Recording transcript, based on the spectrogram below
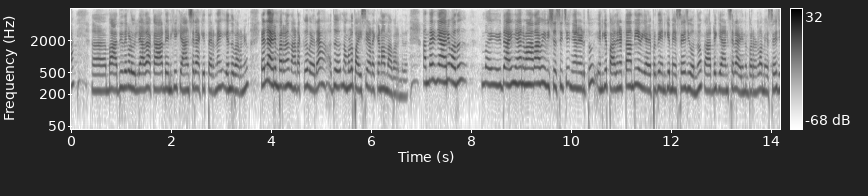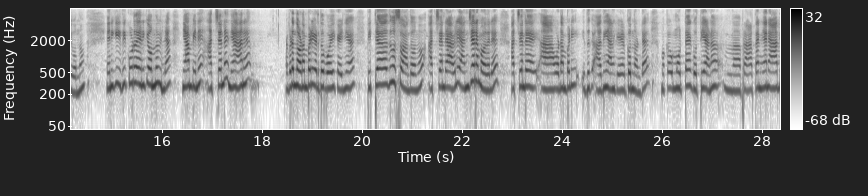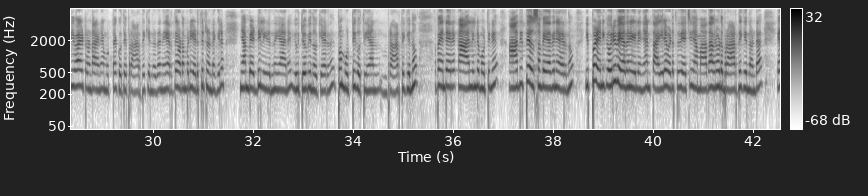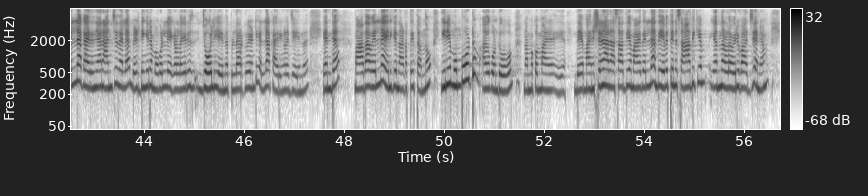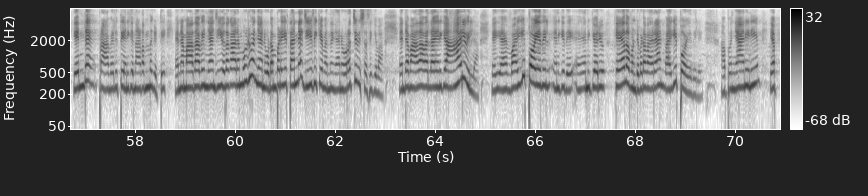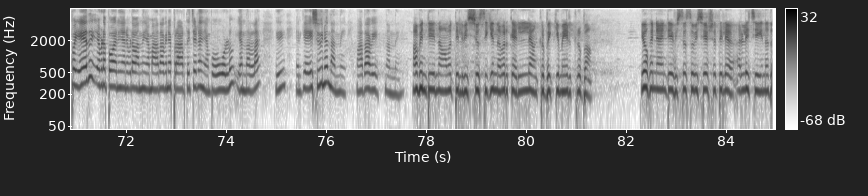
ബാധ്യതകളും ഇല്ലാതെ ആ കാർഡ് എനിക്ക് ക്യാൻസലാക്കി തരണേ എന്ന് പറഞ്ഞു. എല്ലാവരും പറഞ്ഞു വില അത് നമ്മൾ പൈസ അടയ്ക്കണമെന്നാണ് പറഞ്ഞത്. അന്നേരം ഞാനും അത് ഇതായി ഞാൻ മാതാവി വിശ്വസിച്ച് ഞാൻ എടുത്തു. എനിക്ക് പതിനെട്ടാം തീയതി ആയപ്പോഴത്തേക്കും എനിക്ക് മെസ്സേജ് വന്നു. കാർഡ് ക്യാൻസലായി എന്ന് പറഞ്ഞുള്ള മെസ്സേജ് വന്നു. എനിക്ക് ഇതിൽ കൂടുതൽ എനിക്കൊന്നുമില്ല. ഞാൻ പിന്നെ അച്ഛന്റെ ഞാൻ ഇവിടെ നിന്ന് ഉടമ്പടി എടുത്ത് പോയി കഴിഞ്ഞ് പിറ്റേ ദിവസമാണെന്ന് തോന്നുന്നു. അച്ഛൻ രാവിലെ അഞ്ചര മുതൽ അച്ഛന്റെ ഉടമ്പടി ഇത് അത് ഞാൻ കേൾക്കുന്നുണ്ട്. മുക്ക കുത്തിയാണ് പ്രാർത്ഥന. ഞാൻ ആദ്യമായിട്ടുണ്ടാണ് ഞാൻ മുട്ട കുത്തി പ്രാർത്ഥിക്കുന്നത്. നേരത്തെ ഉടമ്പടി എടുത്തിട്ടുണ്ടെങ്കിലും ഞാൻ ബെഡിലിരുന്ന് ഞാൻ യൂട്യൂബിൽ നോക്കിയായിരുന്നു. ഇപ്പം മുട്ടി കുത്തി ഞാൻ പ്രാർത്ഥിക്കുന്നു. അപ്പോൾ എന്റെ കാലിന്റെ മുട്ടിന് ആദ്യത്തെ ദിവസം വേദനയായിരുന്നു. ഇപ്പോഴെനിക്ക് ഒരു വേദനയില്ല. ഞാൻ തൈലം എടുത്ത് തേച്ച് ഞാൻ മാതാവിനോട് പ്രാർത്ഥിക്കുന്നുണ്ട്. എല്ലാ കാര്യവും ഞാൻ അഞ്ച് നില ബിൽഡിങ്ങിന്റെ മുകളിലേക്കുള്ള ഒരു ജോലി ചെയ്യുന്ന പിള്ളേർക്ക് വേണ്ടി എല്ലാ കാര്യങ്ങളും ചെയ്യുന്നത് എന്റെ മാതാവെല്ലാം എനിക്ക് നടത്തി തന്നു. ഇനി മുമ്പോട്ടും അത് കൊണ്ടുപോകും. നമുക്ക് മനുഷ്യനാൽ അസാധ്യമായതെല്ലാം ദൈവത്തിന് സാധിക്കും എന്നുള്ള ഒരു വചനം എന്റെ പ്രാബല്യത്തിൽ എനിക്ക് നടന്നു കിട്ടി. എന്റെ മാതാവിൽ ഞാൻ ജീവിതകാലം മുഴുവൻ ഞാൻ ഉടമ്പടിയിൽ തന്നെ ജീവിക്കുമെന്ന് ഞാൻ ഉറച്ചു വിശ്വസിക്കുക. എന്റെ മാതാവല്ല എനിക്ക് ആരുമില്ല. വൈകിപ്പോയതിൽ എനിക്ക് എനിക്കൊരു ഖേദമുണ്ട്. ഇവിടെ വരാൻ വൈകിപ്പോയതിൽ. അപ്പം ഞാനിനിയും എപ്പോൾ ഏത് എവിടെ പോയാലും ഞാൻ ഇവിടെ വന്ന് ഞാൻ മാതാവിനെ പ്രാർത്ഥിച്ചിട്ടേ ഞാൻ പോവുള്ളൂ എന്നുള്ള ഇത് എനിക്ക് യേശുവിന് നന്ദി. മാതാവി നന്ദി. അവന്റെ നാമത്തിൽ വിശ്വസിക്കുന്നവർക്കെല്ലാം കൃപയ്ക്ക് മേൽ കൃപ. യോഹന്നാന്റെ വിശ്വസുവിശേഷത്തിൽ അരളി ചെയ്യുന്നത്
